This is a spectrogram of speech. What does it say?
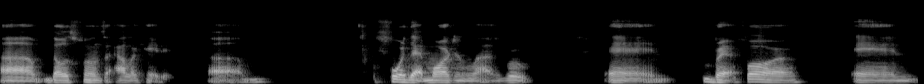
um, those funds are allocated um, for that marginalized group. And Brett Favre and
